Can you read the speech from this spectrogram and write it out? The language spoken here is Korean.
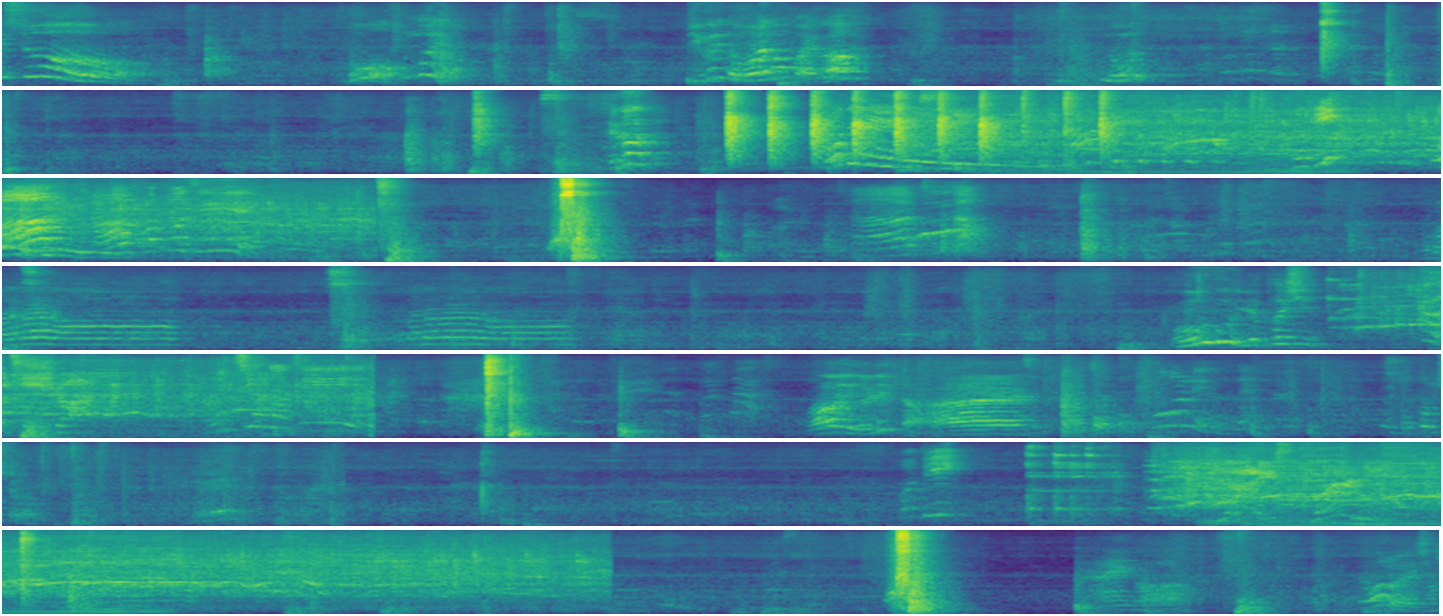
나이스 뭐 홈런이야? 비거리 너무 많이 나온 거아가? 너무? 아, 아 파포지. 오, 280. 미친 거지. 아, 열린다. 아. 소울리는데? 똑바로 치려고.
